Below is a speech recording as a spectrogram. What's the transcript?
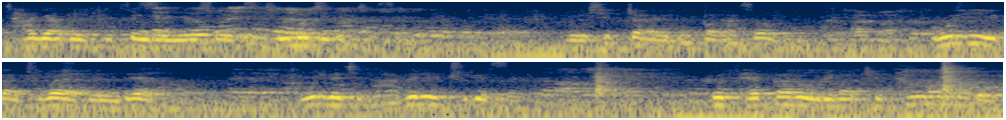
자기 아들 독생자 예수에게 짊어지게 하셨어요. 그리고 십자가에 못 박아서 우리가 죽어야 되는데 우리 대신 아들을 죽였어요. 그 대가로 우리가 죄 탕감받고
